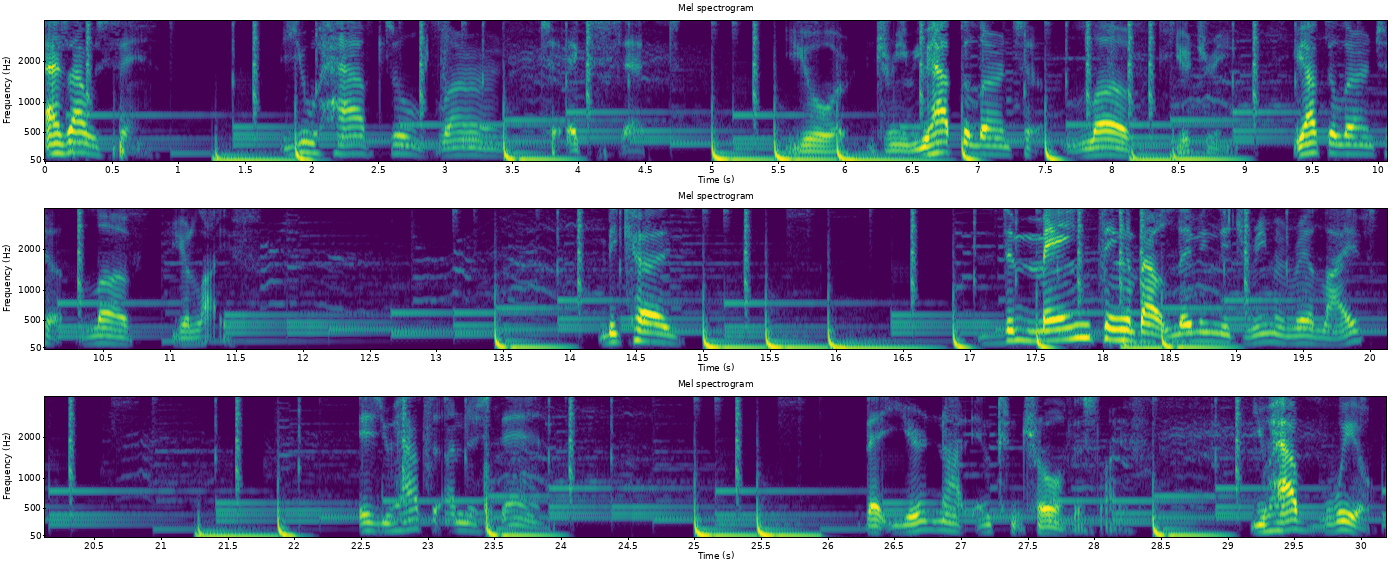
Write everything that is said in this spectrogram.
as I was saying, you have to learn to accept your dream. You have to learn to love your dream. You have to learn to love your life. Because the main thing about living the dream in real life is you have to understand that you're not in control of this life. You have will,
